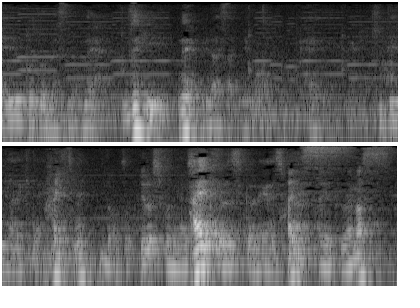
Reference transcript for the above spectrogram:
いうことですので、ぜひね、皆さんにも、えー聞いていただきたいですね。どうぞよろしくお願いします。はい、よろしくお願いしはい、ありがとうます。ございます。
